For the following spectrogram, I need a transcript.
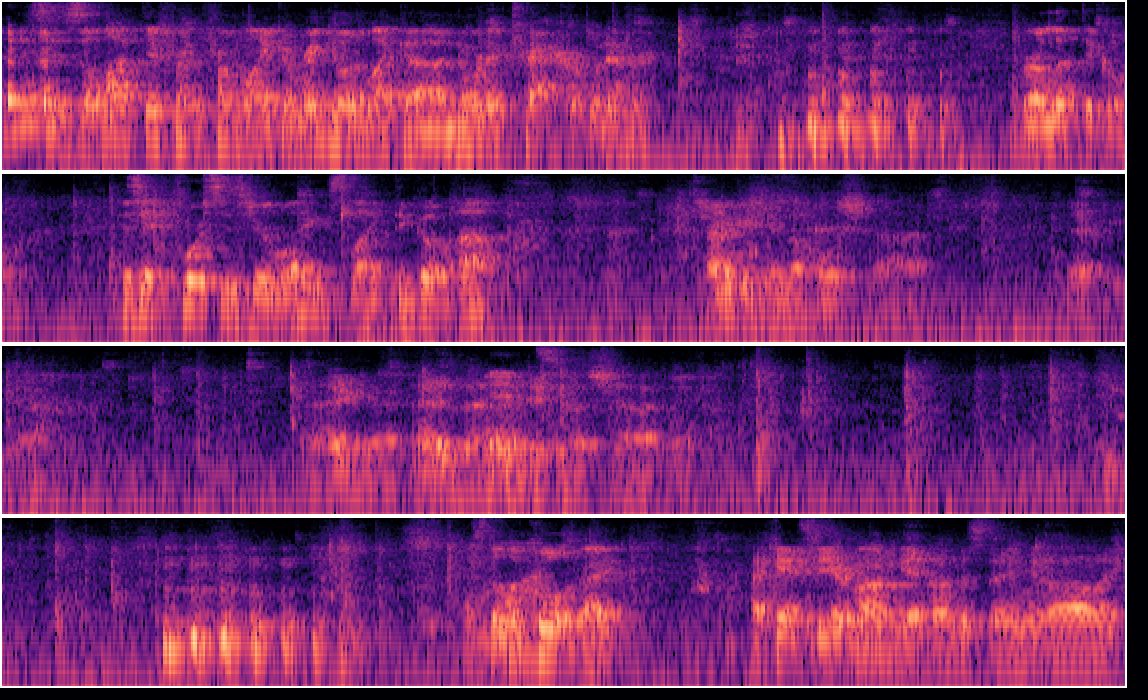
this is a lot different from like a regular, like a NordicTrack or whatever, or elliptical, because it forces your legs like to go up. Trying to get you the whole shot. There we go. There you go. That is a Yeah, ridiculous shot. I still look cool, right? I can't see your mom getting on this thing at all. Like,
